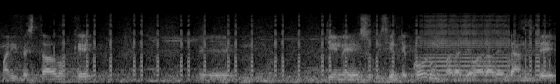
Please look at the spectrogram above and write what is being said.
manifestado que eh, tiene suficiente quórum para llevar adelante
